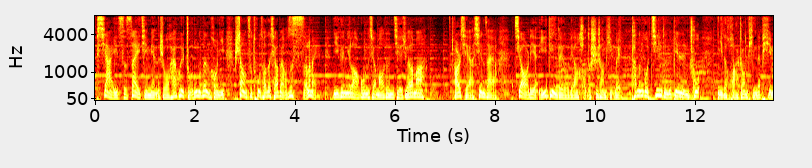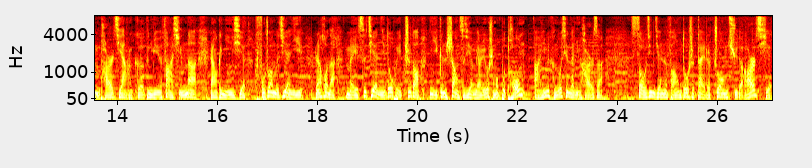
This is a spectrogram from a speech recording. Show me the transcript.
下一次再见面的时候，还会主动的问候你。上次吐槽的小婊子死了没？你跟你老公的小矛盾解决了吗？而且啊，现在啊，教练一定得有良好的时尚品味，他能够精准的辨认出你的化妆品的品牌、价格，根据你的发型呢，然后给你一些服装的建议。然后呢，每次见你都会知道你跟上次见面有什么不同啊，因为很多现在女孩子。走进健身房都是带着妆去的，而且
